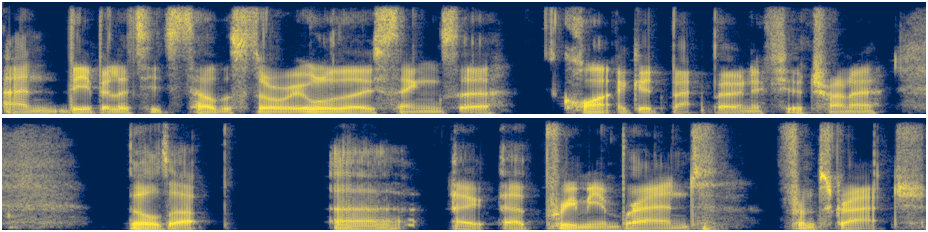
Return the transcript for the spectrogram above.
and the ability to tell the story. All of those things are quite a good backbone if you're trying to build up uh, a, a premium brand from scratch.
